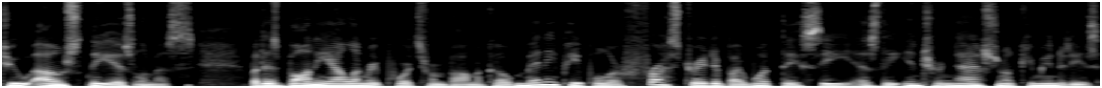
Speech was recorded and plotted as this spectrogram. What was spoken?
to oust the Islamists. But as Bonnie Allen reports from Bamako, many people are frustrated by what they see as the international community's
